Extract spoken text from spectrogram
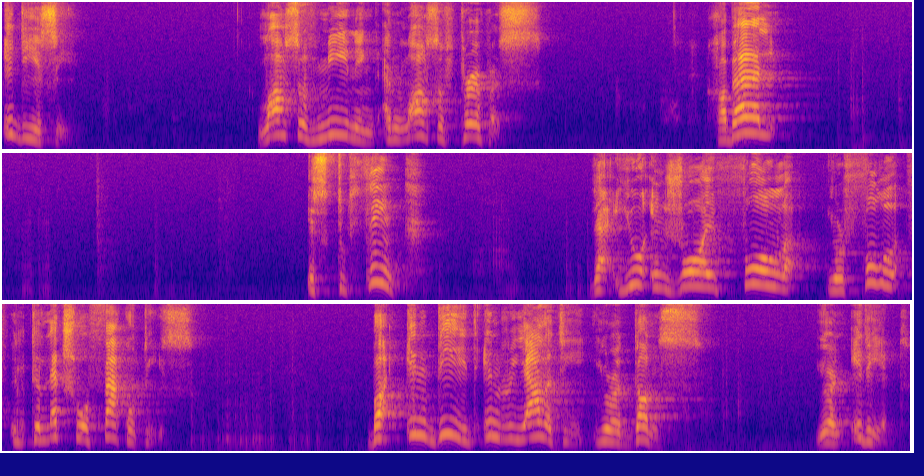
idiocy, loss of meaning and loss of purpose. Khabal is to think that you enjoy full your full intellectual faculties. But indeed, in reality, you're a dunce. You're an idiot.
